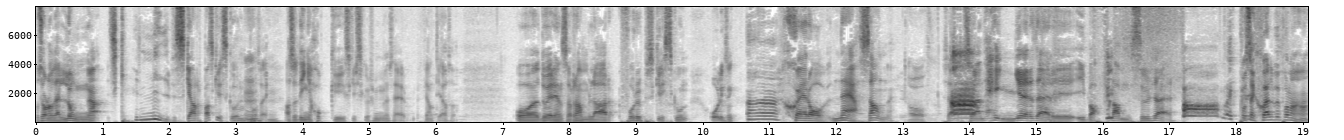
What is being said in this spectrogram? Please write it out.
Och så har de så här långa, knivskarpa skridskor Mm. på sig. Mm. Alltså det är inga hockeyskridskor som är så här fjantiga alltså. Och då är det en som ramlar, får upp skridskon och liksom Ah, skär av näsan. Oh. Så, här, så den hänger där i, i bara flamsor så här. fan. På sig själv eller på någon annan?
